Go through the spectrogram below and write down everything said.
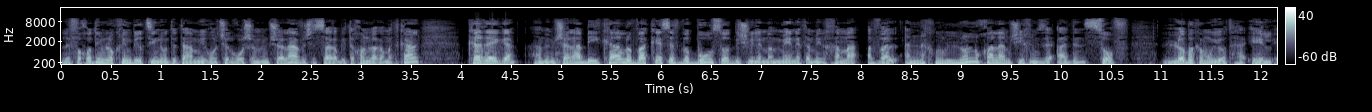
לפחות אם לוקחים ברצינות את האמירות של ראש הממשלה ושל שר הביטחון והרמטכ"ל. כרגע, הממשלה בעיקר לובה כסף בבורסות בשביל לממן את המלחמה, אבל אנחנו לא נוכל להמשיך עם זה עד אין סוף, לא בכמויות האלה.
